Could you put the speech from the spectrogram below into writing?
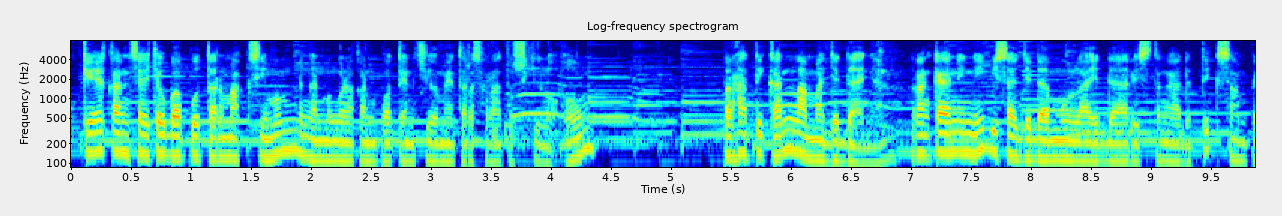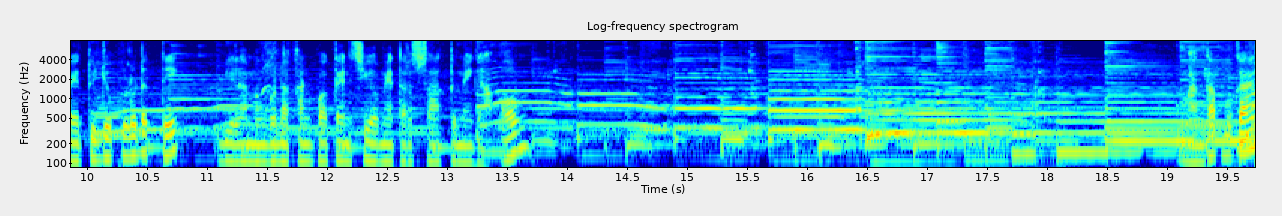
Oke akan saya coba putar maksimum dengan menggunakan potensiometer 100 kilo ohm. Perhatikan lama jedanya. Rangkaian ini bisa jeda mulai dari setengah detik sampai 70 detik Bila menggunakan potensiometer 1 mega ohm mantap bukan?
